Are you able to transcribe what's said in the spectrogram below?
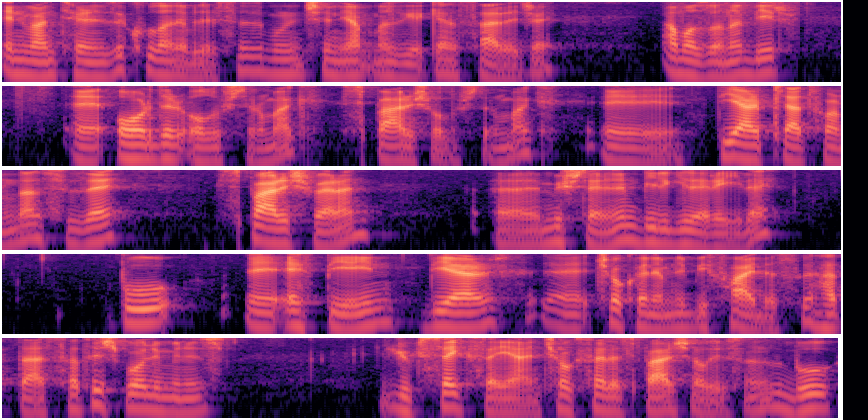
envanterinizi kullanabilirsiniz. Bunun için yapmanız gereken sadece Amazon'a bir e, order oluşturmak, sipariş oluşturmak. E, diğer platformdan size sipariş veren e, müşterinin bilgileriyle. Bu e, FBA'in diğer e, çok önemli bir faydası. Hatta satış volümünüz yüksekse yani çok sayıda sipariş alıyorsanız bu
